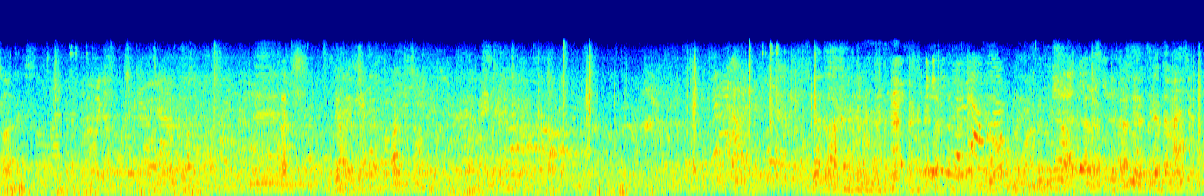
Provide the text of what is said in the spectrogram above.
Gracias. 이게지금현 재,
